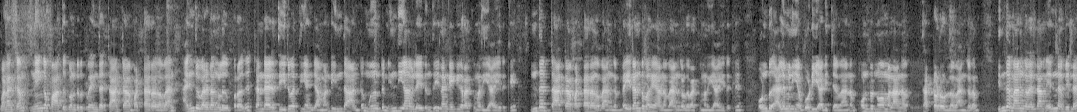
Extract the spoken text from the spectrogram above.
வணக்கம். நீங்கள் பார்த்து கொண்டிருக்கிற இந்த டாடா பட்டாரக வேன் ஐந்து வருடங்களுக்கு பிறகு ரெண்டாயிரத்தி இருபத்தி அஞ்சாம் ஆண்டு இந்த ஆண்டு மீண்டும் இந்தியாவில் இருந்து இலங்கைக்கு இறக்குமதியாக இருக்கு. இந்த டாடா பட்டாரக வேன்களில் இரண்டு வகையான வேன்கள் இறக்குமதியாக இருக்கு. ஒன்று அலுமினிய பொடி அடித்த வேனும் ஒன்று நார்மலான தட்டோட உள்ள வேன்களும் இந்த வேன்கள் எல்லாம் என்ன விலை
